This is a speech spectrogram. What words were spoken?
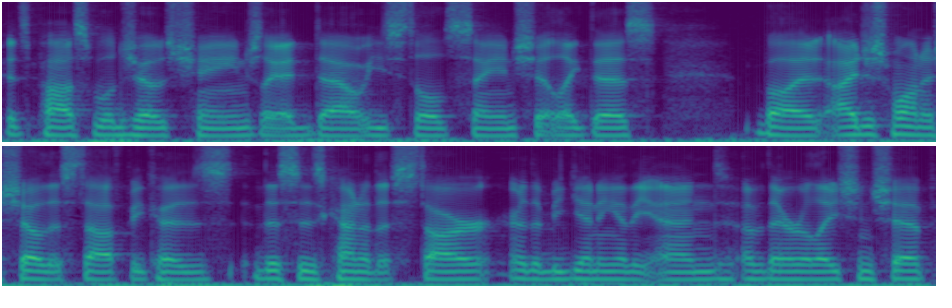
it's possible Joe's changed. Like, I doubt he's still saying shit like this. But I just want to show this stuff because this is kind of the start or the beginning of the end of their relationship.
